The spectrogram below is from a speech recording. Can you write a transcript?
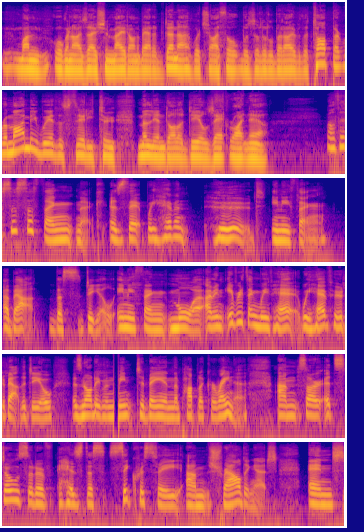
one organisation made on about a dinner, which I thought was a little bit over the top. But remind me where this $32 million deal's at right now. Well, this is the thing, Nick, is that we haven't heard anything about this deal anything more. I mean, everything we've had, we have heard about the deal is not even meant to be in the public arena. Um, so it still sort of has this secrecy um, shrouding it. And,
